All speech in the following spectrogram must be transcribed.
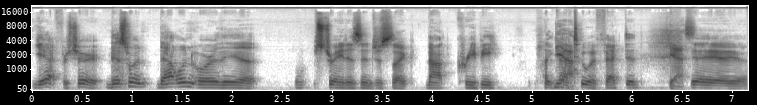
yeah, for sure. This one, that one, or the uh, straight as in just like not creepy, like Yeah. not too affected. Yes. Yeah, yeah, yeah.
